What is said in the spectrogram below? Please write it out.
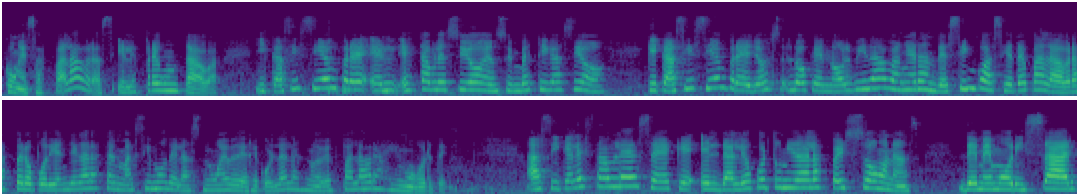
con esas palabras. Y él les preguntaba. Y casi siempre él estableció en su investigación que casi siempre ellos lo que no olvidaban eran de 5 a 7 palabras, pero podían llegar hasta el máximo de las 9, de recordar las 9 palabras en orden. Así que él establece que el darle oportunidad a las personas de memorizar,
